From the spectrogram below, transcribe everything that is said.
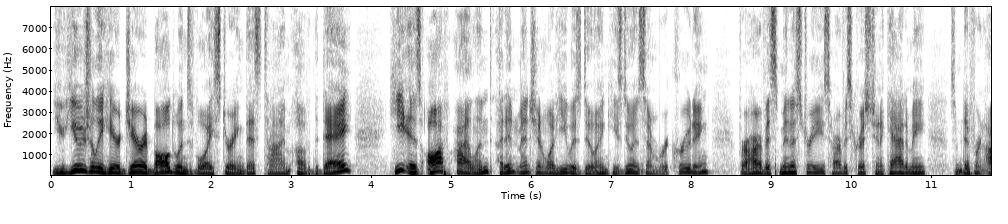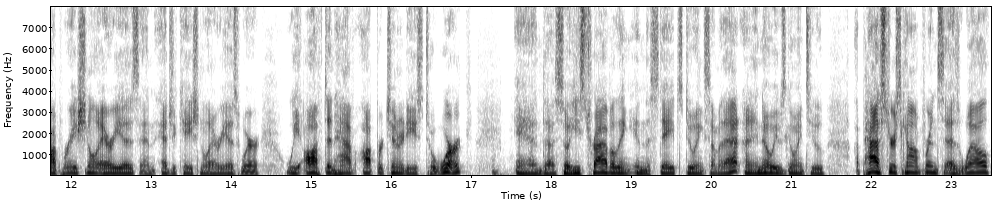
You usually hear Jared Baldwin's voice during this time of the day. He is off island. I didn't mention what he was doing. He's doing some recruiting for Harvest Ministries, Harvest Christian Academy, some different operational areas and educational areas where we often have opportunities to work. And uh, so he's traveling in the States doing some of that. And I know he was going to a pastor's conference as well.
